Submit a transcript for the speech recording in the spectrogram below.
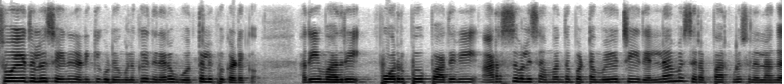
சுயதொழில் செய்யணும்னு நினைக்கக்கூடியவங்களுக்கு இந்த நேரம் ஒத்துழைப்பு கிடைக்கும். அதே மாதிரி பொறுப்பு பதவி அரசு வழி சம்பந்தப்பட்ட முயற்சி இது எல்லாமே சிறப்பாக இருக்குன்னு சொல்லலாங்க.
